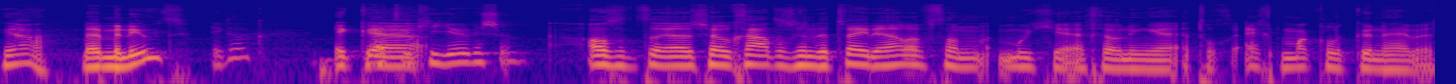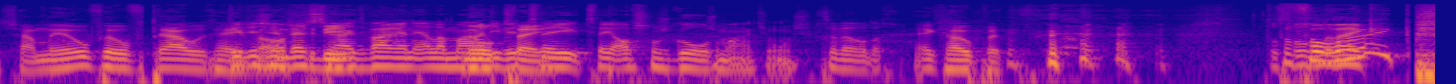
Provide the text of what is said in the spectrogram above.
uit. Ja, ben benieuwd. Ik ook. Ik, eh, Jurgensen. als het zo gaat als in de tweede helft, dan moet je Groningen toch echt makkelijk kunnen hebben. Het zou me heel veel vertrouwen geven. Dit is een wedstrijd waarin El Amadi weer 0-2. twee, twee afstandsgoals maakt, jongens. Geweldig. Die, ik hoop het. Tot, volgende week. week.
